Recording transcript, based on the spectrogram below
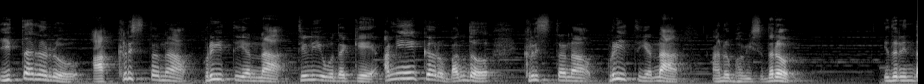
ಇತರರು ಆ ಕ್ರಿಸ್ತನ ಪ್ರೀತಿಯನ್ನು ತಿಳಿಯುವುದಕ್ಕೆ ಅನೇಕರು ಬಂದು ಕ್ರಿಸ್ತನ ಪ್ರೀತಿಯನ್ನು ಅನುಭವಿಸಿದರು. ಇದರಿಂದ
